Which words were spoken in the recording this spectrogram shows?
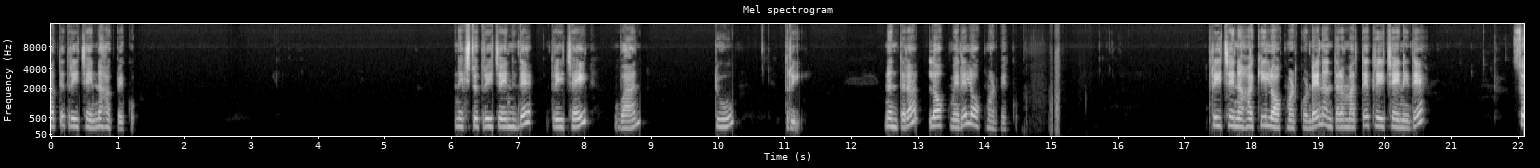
ಮತ್ತೆ ತ್ರೀ ಚೈನ್ನ ಹಾಕಬೇಕು. ನೆಕ್ಸ್ಟ್ ತ್ರೀ ಚೈನ್ ಇದೆ. Three chain one two three ನಂತರ ಲಾಕ್ ಮೇಲೆ ಲಾಕ್ ಮಾಡಬೇಕು. ತ್ರೀ ಚೈನ್ ಹಾಕಿ ಲಾಕ್ ಮಾಡಿಕೊಂಡೆ. ನಂತರ ಮತ್ತೆ ತ್ರೀ ಚೈನ್ ಇದೆ. ಸೊ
